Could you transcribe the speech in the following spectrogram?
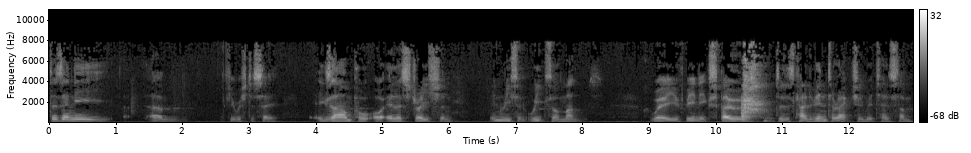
does any, um, if you wish to say, example or illustration in recent weeks or months where you've been exposed to this kind of interaction which has some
